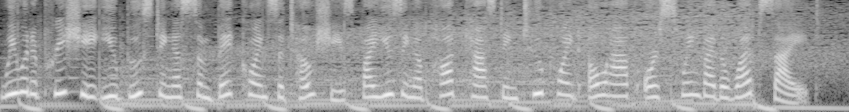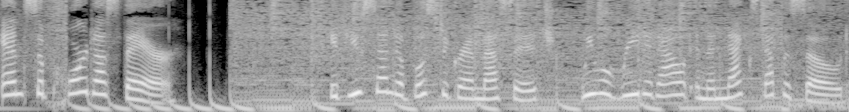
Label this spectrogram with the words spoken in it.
we would appreciate you boosting us some Bitcoin Satoshis by using a podcasting 2.0 app or swing by the website and support us there. If you send a Boostagram message, we will read it out in the next episode.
